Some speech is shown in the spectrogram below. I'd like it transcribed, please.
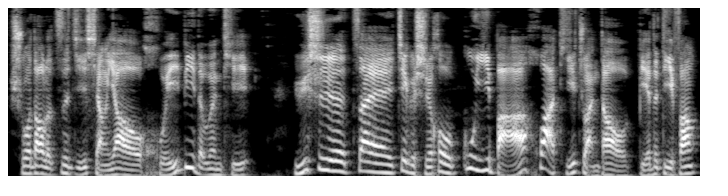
说到了自己想要回避的问题，于是在这个时候故意把话题转到别的地方。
